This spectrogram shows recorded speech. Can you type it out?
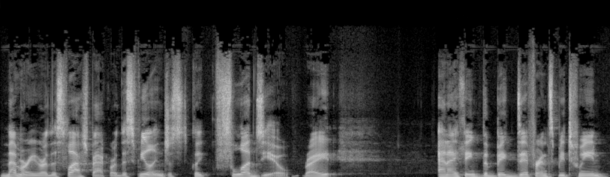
memory or this flashback or this feeling just like floods you, right? And I think the big difference between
